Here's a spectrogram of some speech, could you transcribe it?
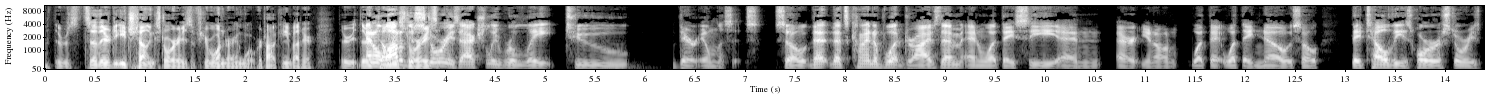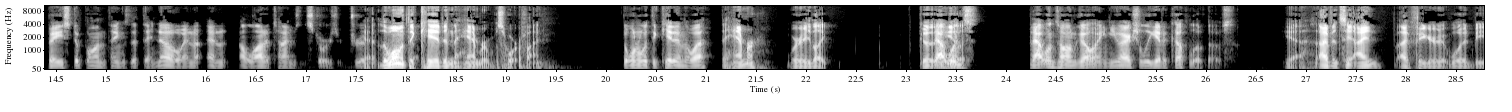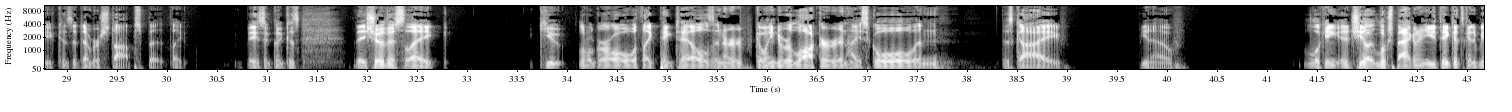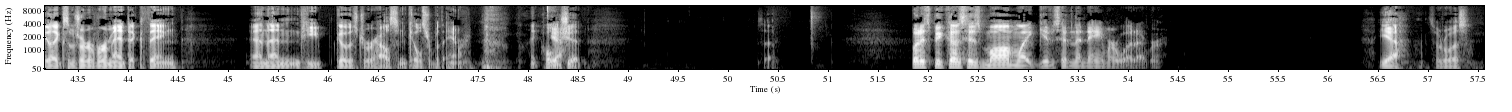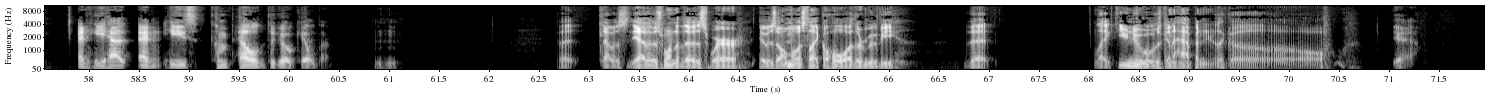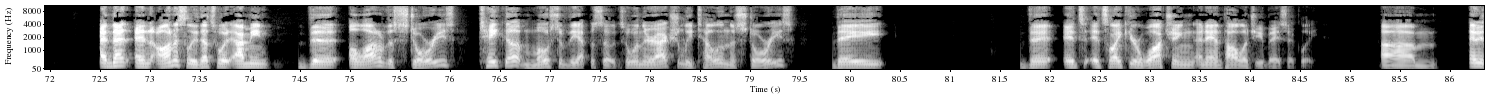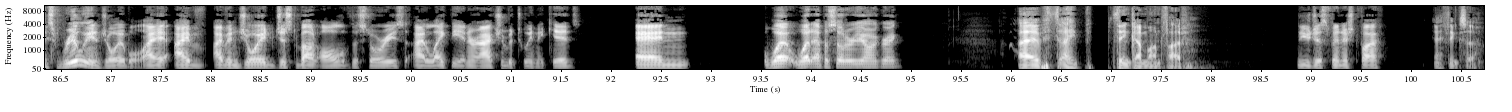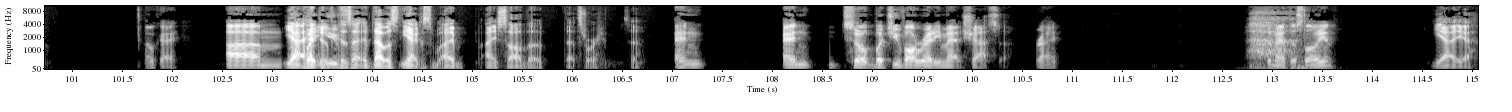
there was. So they're each telling stories. If you're wondering what we're talking about here, they're they're and a telling lot of stories. the stories actually relate to their illnesses. So that that's kind of what drives them and what they see and or you know what they what they know. So they tell these horror stories based upon things that they know, and and a lot of times the stories are Yeah, the one with the kid and the hammer was horrifying. The one with the kid and the what? The hammer, where he like go. That he, like- one's that one's ongoing. You actually get a couple of those. Yeah, I haven't seen. I I figured it would be because it never stops. But like, basically, because they show this like cute little girl with like pigtails and her going to her locker in high school, and this guy, you know, looking. And she like looks back at her, and you think it's going to be like some sort of romantic thing, and then he goes to her house and kills her with a hammer. like, holy Yeah. shit! But it's because his mom like gives him the name or whatever, Yeah, that's what it was. and he has and he's compelled to go kill them. Mm-hmm. But that was yeah, that was one of those where it was almost like a whole other movie that like you knew what was going to happen. And you're like, oh. And that and honestly that's what I mean the a lot of the stories take up most of the episodes. So when they're actually telling the stories, they the it's it's like you're watching an anthology basically. Um and it's really enjoyable. I I've I've enjoyed just about all of the stories. I like the interaction between the kids. And what what episode are you on, Greg? I I think I'm on five. You just finished 5? I think so. Okay. Um Yeah, I had to because that was yeah because I I saw the that story. So and and so but you've already met shasta right samantha sloyan yeah, yeah.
